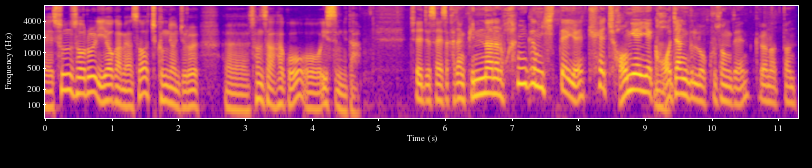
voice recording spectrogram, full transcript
예, 순서를 이어가면서 즉흥 연주를 어, 선사하고 어, 있습니다. 재즈사에서 가장 빛나는 황금 시대의 최정예의 음. 거장들로 구성된 그런 어떤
